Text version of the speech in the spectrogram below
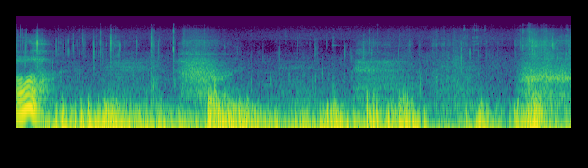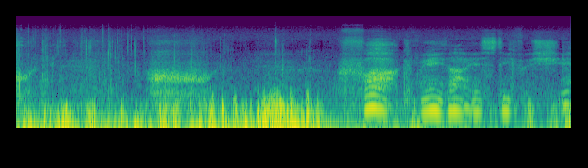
Oh. Fuck me, that is steep as shit.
